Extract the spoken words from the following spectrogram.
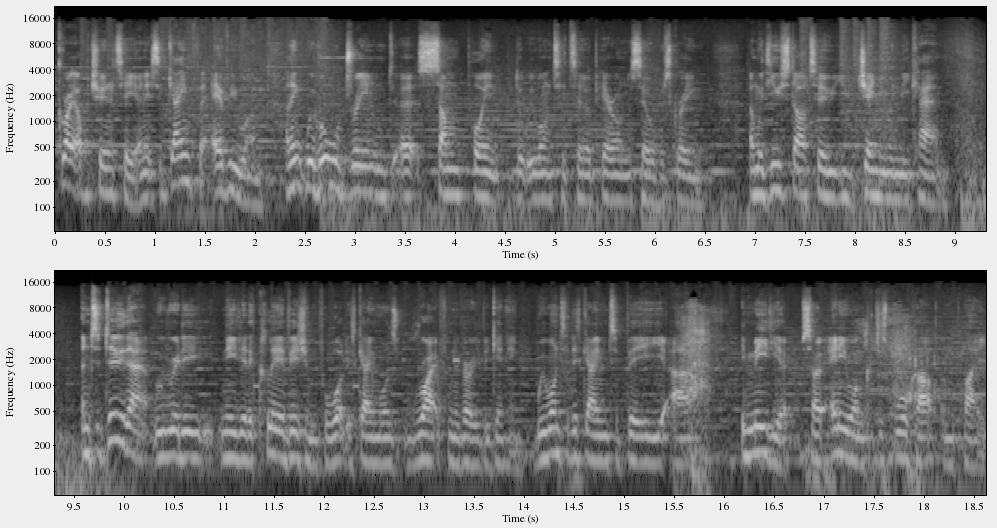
great opportunity and it's a game for everyone. I think we've all dreamed at some point that we wanted to appear on the silver screen. And with Yoostar 2, you genuinely can. And to do that, we really needed a clear vision for what this game was right from the very beginning. We wanted this game to be uh, immediate, so anyone could just walk up and play.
